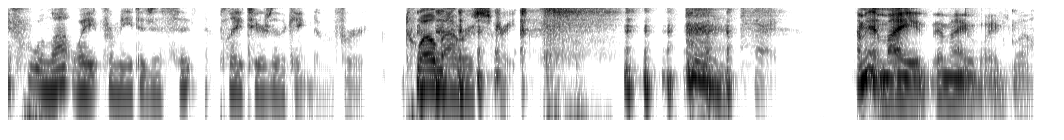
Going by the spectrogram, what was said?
Life will not wait for me to just sit and play Tears of the Kingdom for twelve hours straight. I mean, it might. It might. Wait. Well,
